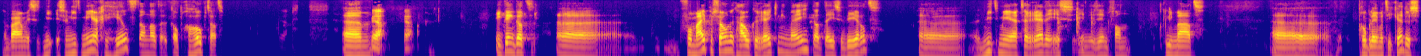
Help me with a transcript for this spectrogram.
En waarom is, het niet, is er niet meer geheeld dan dat ik op gehoopt had? Um, ja, ja. Ik denk dat uh, voor mij persoonlijk hou ik er rekening mee dat deze wereld uh, niet meer te redden is in de zin van klimaatproblematiek. Uh, dus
